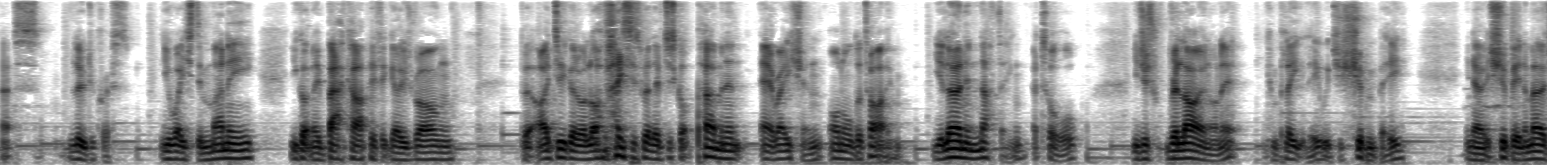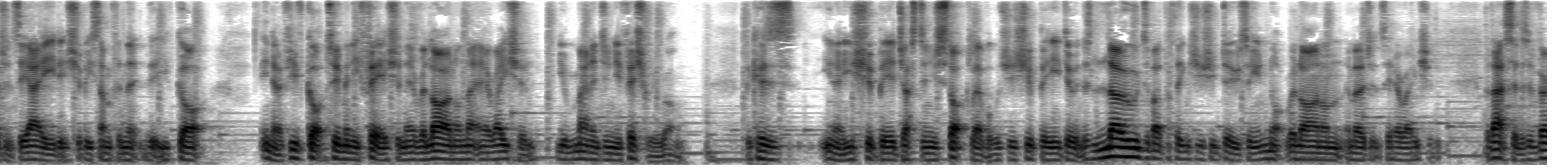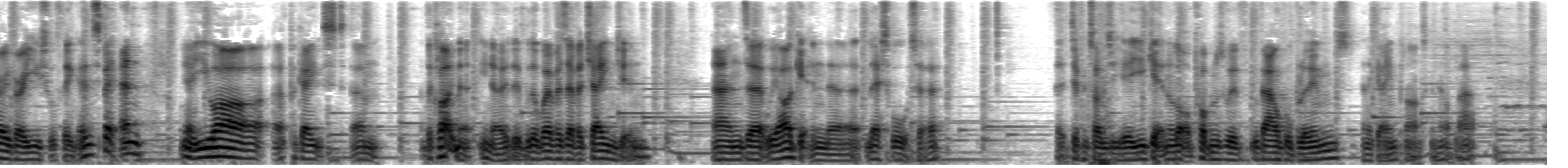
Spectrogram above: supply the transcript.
that's ludicrous. You're wasting money. You've got no backup if it goes wrong. But I do go to a lot of places where they've just got permanent aeration on all the time. You're learning nothing at all. You're just relying on it completely, which you shouldn't be. You know, it should be an emergency aid. It should be something that, that you've got you know, if you've got too many fish and they're relying on that aeration, you're managing your fishery wrong. Because, you know, you should be adjusting your stock levels. You should be doing, there's loads of other things you should do so you're not relying on emergency aeration. But that said, it's a very, very useful thing. And, and you know, you are up against um, the climate, you know, the, the, weather's ever changing. And uh, we are getting uh, less water at different times of year. You're getting a lot of problems with, with algal blooms. And again, plants can help that.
